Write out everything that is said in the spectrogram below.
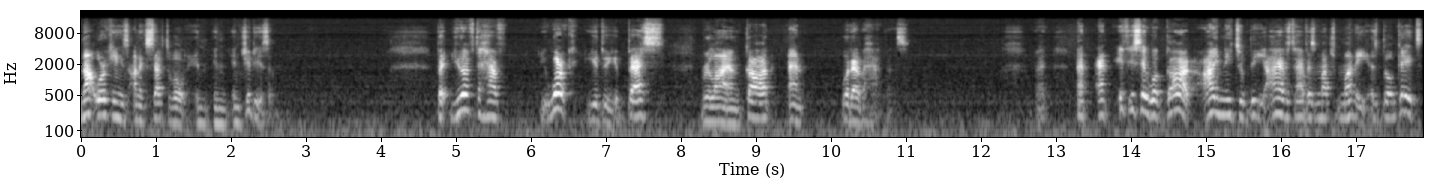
Not working is unacceptable in, in, in Judaism. But you have to have, you work, you do your best, rely on God, and whatever happens. Right? And, and if you say, well, God, I need to be, I have to have as much money as Bill Gates,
